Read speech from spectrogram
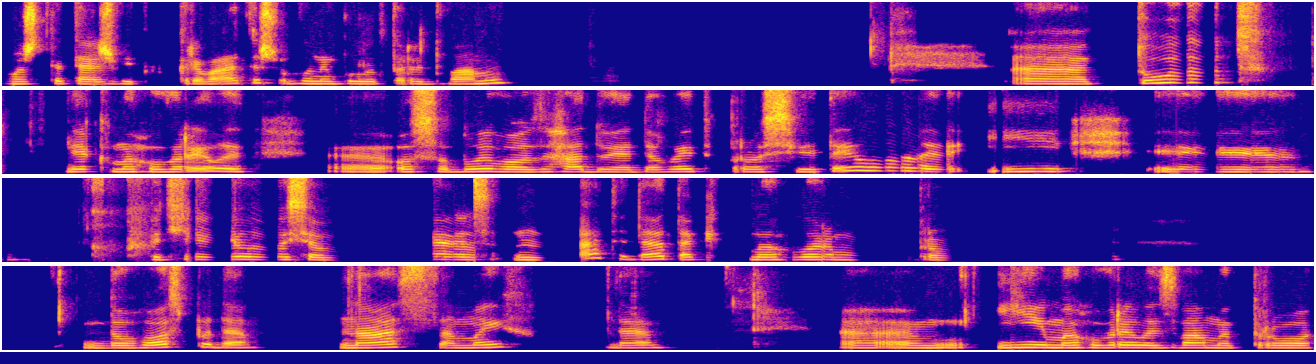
Можете теж відкривати, щоб вони були перед вами. Тут як ми говорили, е, особливо згадує Давид про світила, і е, хотілося надати, да, так як ми говоримо про до Господа, нас самих. Да. Е, і ми говорили з вами про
